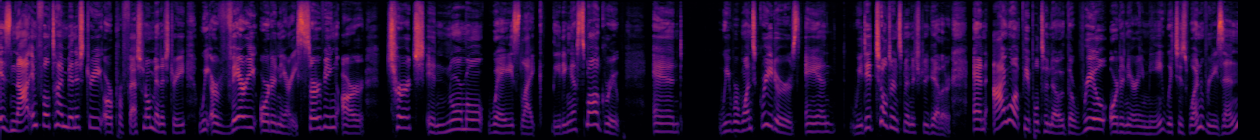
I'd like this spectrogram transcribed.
is not in full time ministry or professional ministry. We are very ordinary, serving our church in normal ways, like leading a small group. And we were once greeters and we did children's ministry together. And I want people to know the real ordinary me, which is one reason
